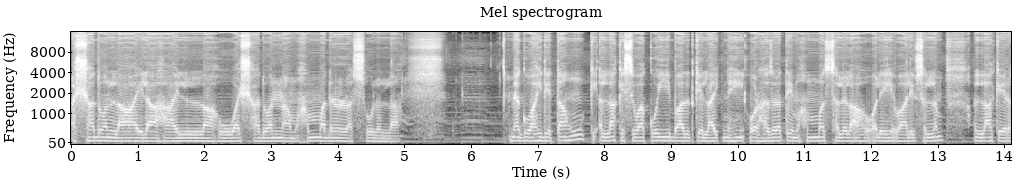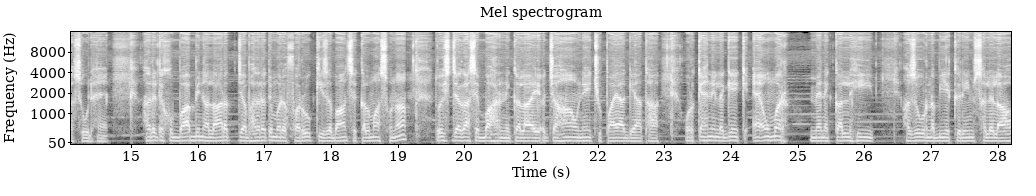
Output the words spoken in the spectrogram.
اشہد لا الہ الا اللہ اشہد ان محمد رسول اللہ. میں گواہی دیتا ہوں کہ اللہ کے سوا کوئی عبادت کے لائق نہیں اور حضرت محمد صلی اللہ علیہ وآلہ وسلم اللہ کے رسول ہیں۔ حضرت خباب بن علارت جب حضرت عمر فاروق کی زبان سے کلمہ سنا تو اس جگہ سے باہر نکل آئے جہاں انہیں چھپایا گیا تھا اور کہنے لگے کہ اے عمر میں نے کل ہی حضور نبی کریم صلی اللہ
